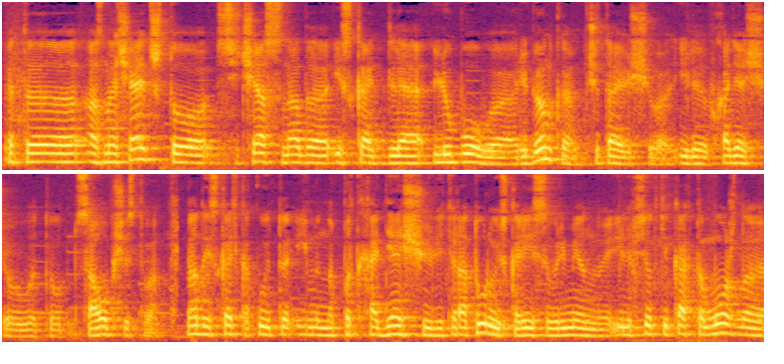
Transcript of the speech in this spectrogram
Это означает, что сейчас надо искать для любого ребенка, читающего или входящего в это сообщество, надо искать какую-то именно подходящую литературу и скорее современную. Или все-таки как-то можно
